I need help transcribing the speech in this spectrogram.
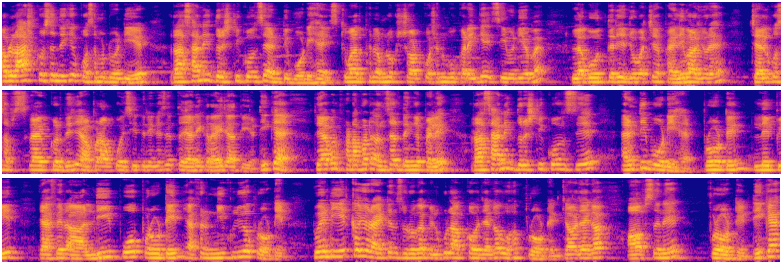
अब लास्ट क्वेश्चन देखिए क्वेश्चन नंबर ट्वेंटी एट रासायनिक दृष्टिकोण से एंटीबॉडी है। इसके बाद फिर हम लोग शॉर्ट क्वेश्चन को करेंगे इसी वीडियो में। लघु उत्तरीय, जो बच्चे पहली बार जुड़े हैं चैनल को सब्सक्राइब कर दीजिए, यहाँ पर आपको इसी तरीके से तैयारी कराई जाती है, ठीक है? तो यहाँ पर फटाफट आंसर देंगे पहले। रासायनिक दृष्टिकोण से एंटीबॉडी है, प्रोटीन, लिपिड या फिर लिपो प्रोटीन या फिर न्यूक्लियो प्रोटीन 28 का जो राइट आंसर होगा, बिल्कुल आपका हो जाएगा, वह प्रोटीन। क्या हो जाएगा? ऑप्शन ए, प्रोटीन, ठीक है?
